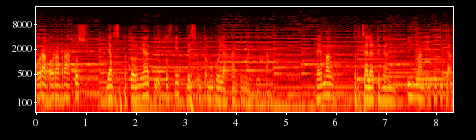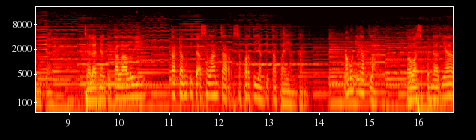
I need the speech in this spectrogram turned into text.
orang-orang rakus yang sebetulnya diutus iblis untuk menggoyahkan iman kita. Memang berjalan dengan iman itu tidak mudah. Jalan yang kita lalui kadang tidak selancar seperti yang kita bayangkan. Namun ingatlah bahwa sebenarnya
